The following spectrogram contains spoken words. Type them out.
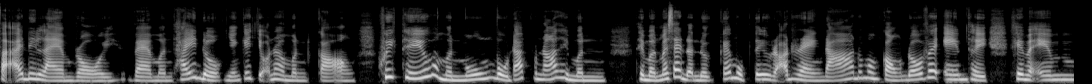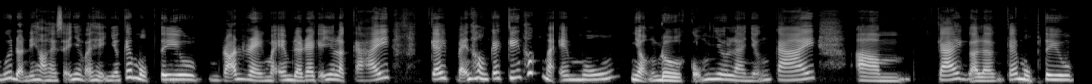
phải đi làm rồi và mình thấy được những cái chỗ nào mình còn khuyết thiếu và mình muốn bù đắp nó thì mình thì mình mới xác định được cái mục tiêu rõ ràng đó, đúng không? Còn đối với em thì khi mà em quyết định đi học thạc sĩ như vậy thì những cái mục tiêu rõ ràng mà em đề ra kiểu như là cái cái bản thân cái kiến thức mà em muốn nhận được cũng như là những cái um, cái gọi là cái mục tiêu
